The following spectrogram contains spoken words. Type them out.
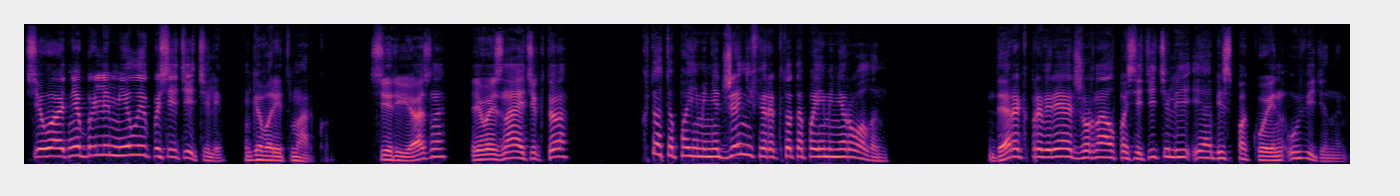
«Сегодня были милые посетители», — говорит Марко. «Серьезно? И вы знаете, кто?» «Кто-то по имени Дженнифер и кто-то по имени Роланд». Дерек проверяет журнал посетителей и обеспокоен увиденным.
